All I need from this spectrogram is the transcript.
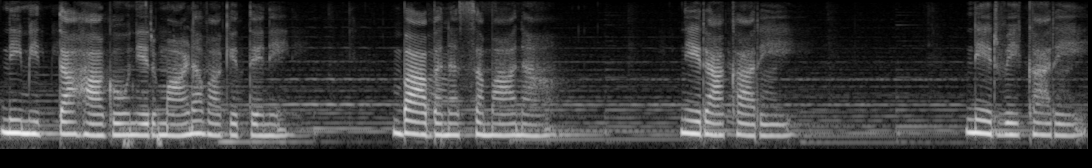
ನಿಮಿತ್ತ ಹಾಗೂ ನಿರ್ಮಾಣವಾಗಿದ್ದೇನೆ. ಬಾಬನ ಸಮಾನ ನಿರಾಕಾರಿ ನಿರ್ವಿಕಾರಿ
